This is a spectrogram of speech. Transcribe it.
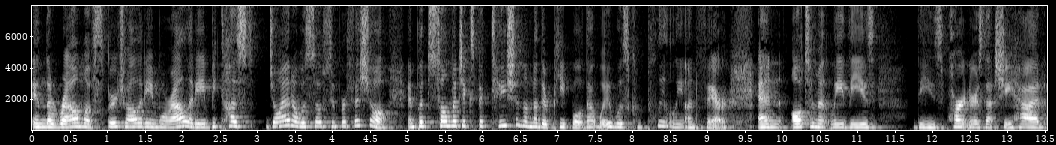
in the realm of spirituality and morality because Joanna was so superficial and put so much expectation on other people that it was completely unfair. And ultimately these these partners that she had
